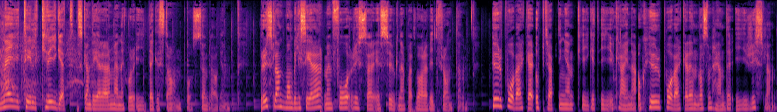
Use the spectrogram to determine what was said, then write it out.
Nej till kriget, skanderar människor i Dagestan på söndagen. Ryssland mobiliserar, men få ryssar är sugna på att vara vid fronten. Hur påverkar upptrappningen kriget i Ukraina och hur påverkar den vad som händer i Ryssland?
